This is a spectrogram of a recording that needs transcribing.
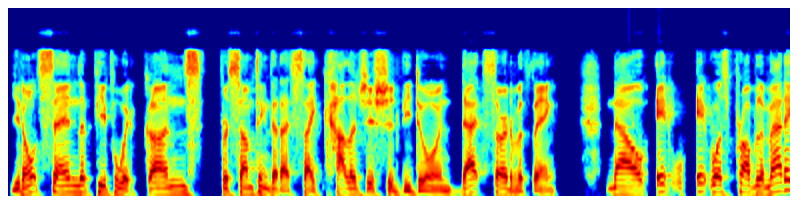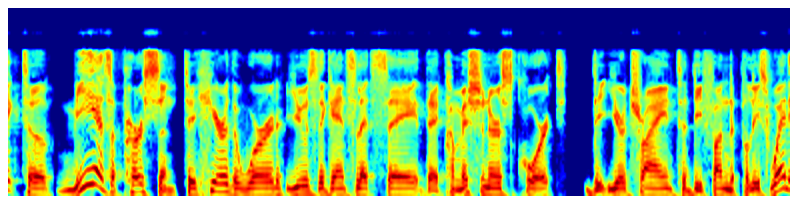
You don't send the people with guns for something that a psychologist should be doing. That sort of a thing. Now, it, it was problematic to me as a person to hear the word used against, let's say, the commissioner's court that you're trying to defund the police, when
